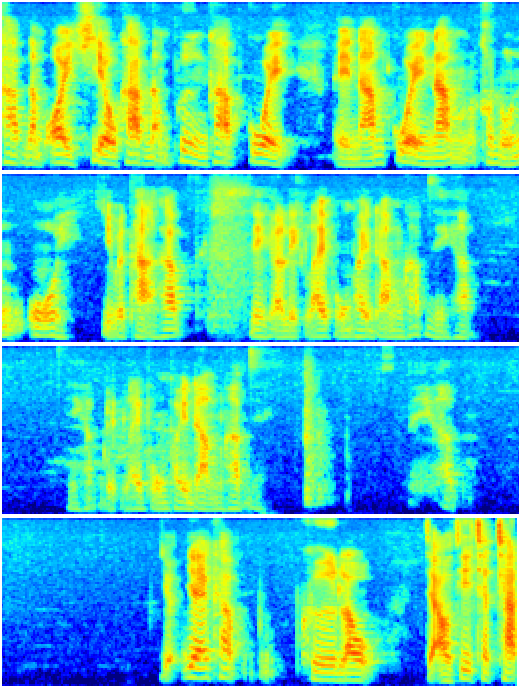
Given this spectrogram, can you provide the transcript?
คาบน้ำอ้อยเคี่ยวคาบน้ำผึ้งคาบกล้วยไอ้น้ำกล้วยน้ำขนุนโอ้ยกี่ประทาครับนี่ก็เหล็กไหลผงไผ่ดำครับนี่ครับนี่ครับเหล็กไหลผงไผ่ดำครับนี่ครับ เยอะแยะครับคือเรา จะเอาที่ชัด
